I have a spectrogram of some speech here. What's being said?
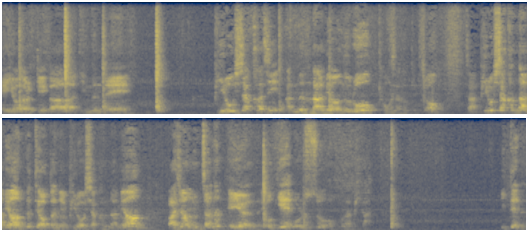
A 8개가 있는데 B로 시작하지 않는다면으로 경우를 나눴겠죠. 자, B로 시작한다면 끝에 어떠냐? B로 시작한다면 마지막 문자는 A여야 된다. 여기에 올 수 없구나 B가. 이때는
